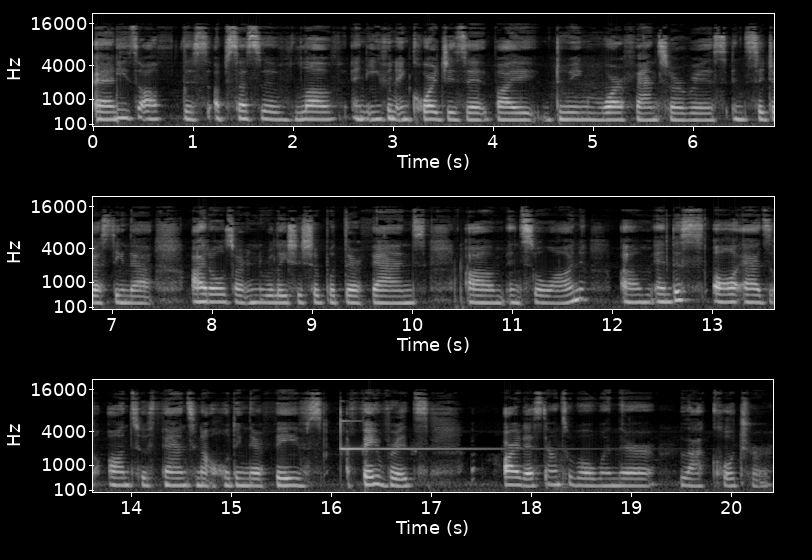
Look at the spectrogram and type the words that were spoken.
and feeds off this obsessive love and even encourages it by doing more fan service and suggesting that idols are in relationship with their fans um, and so on. Um, and this all adds on to fans not holding their faves favorites artists accountable when they're black culture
